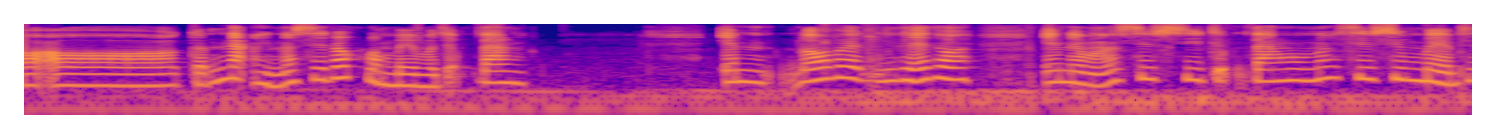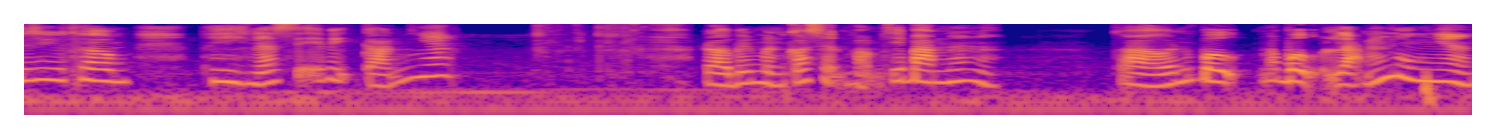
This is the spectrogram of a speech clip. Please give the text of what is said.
uh, uh, cấn nặng thì nó sẽ rất là mềm và chậm tăng. Em đối với như thế thôi em nào mà nó siêu siêu chậm tăng luôn nó siêu siêu mềm siêu siêu thơm thì nó sẽ bị cắn nhá. Rồi bên mình có sản phẩm trái banh đó nè. Trời ơi nó bự nó bự lắm luôn nha.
